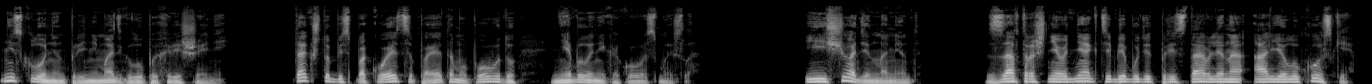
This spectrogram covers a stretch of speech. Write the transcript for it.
не склонен принимать глупых решений. Так что беспокоиться по этому поводу не было никакого смысла. И еще один момент. С завтрашнего дня к тебе будет представлена Алья Лукоски.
